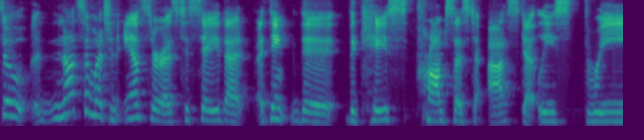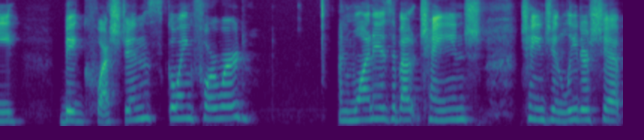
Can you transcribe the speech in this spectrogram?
So, uh, not so much an answer as to say that I think the the case prompts us to ask at least three big questions going forward. And one is about change, change in leadership,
